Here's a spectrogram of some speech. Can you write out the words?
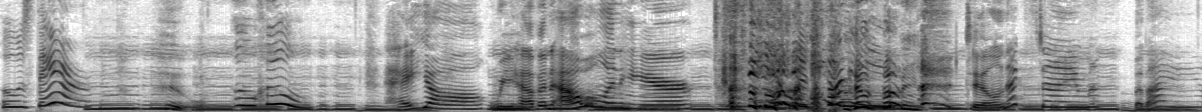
Who's there? Who? Who, who? Hey, y'all. We have an owl in here. that was funny. Till next time. Bye bye.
